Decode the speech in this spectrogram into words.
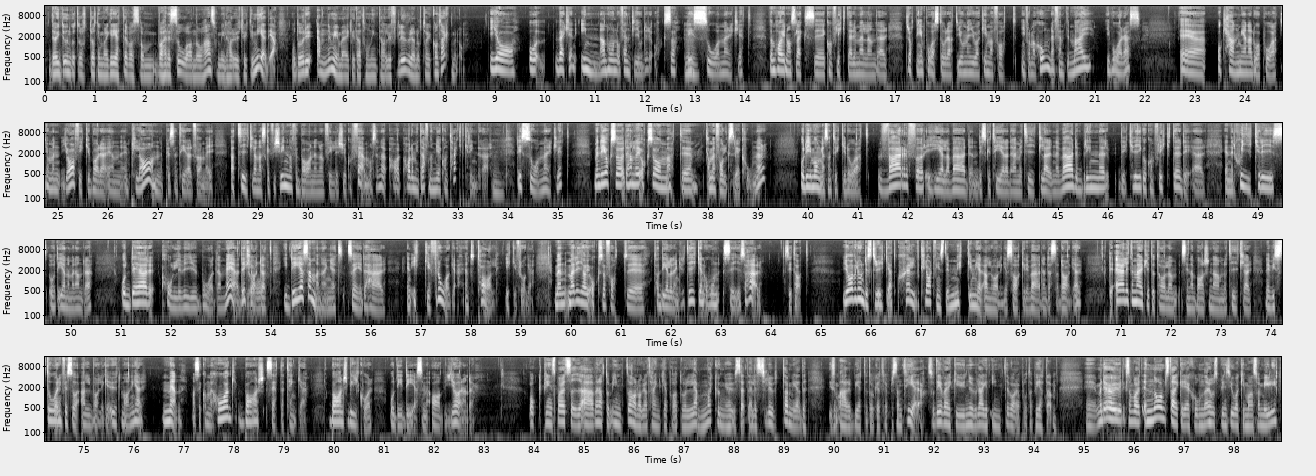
det har inte undgått drottning Margrethe vad, som, vad hennes son och hans familj har uttryckt i media. Och då är det ännu mer märkligt att hon inte har lyft luren och tagit kontakt med dem. Ja, och verkligen innan hon offentliggjorde det också. Mm. Det är mm. så märkligt. De har ju någon slags eh, konflikt däremellan där drottningen påstår att jo men Joakim har fått information den 5 maj i våras. Eh, och han menar då på att ja, men jag fick ju bara en, en plan presenterad för mig. Att titlarna ska försvinna för barnen när de fyller 25 och sen har, har de inte haft någon mer kontakt kring det där. Mm. Det är så märkligt. Men det, är också, det handlar ju också om att, eh, ja, men folks reaktioner. Och det är många som tycker då att varför i hela världen diskutera det här med titlar när världen brinner, det är krig och konflikter, det är energikris och det ena med det andra. Och där håller vi ju båda med. Det är klart ja. att i det sammanhanget så är det här en icke-fråga, en total icke-fråga. Men Marie har ju också fått eh, ta del av den kritiken och hon säger så här, citat. Jag vill understryka att självklart finns det mycket mer allvarliga saker i världen dessa dagar. Det är lite märkligt att tala om sina barns namn och titlar när vi står inför så allvarliga utmaningar. Men man ska komma ihåg barns sätt att tänka barns villkor och det är det som är avgörande. Och prinsparet säger även att de inte har några tankar på att då lämna kungahuset eller sluta med liksom, arbetet och att representera. Så det verkar ju i nuläget inte vara på tapeten. Eh, men det har ju liksom varit enormt starka reaktioner hos prins Joakim och hans familj.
